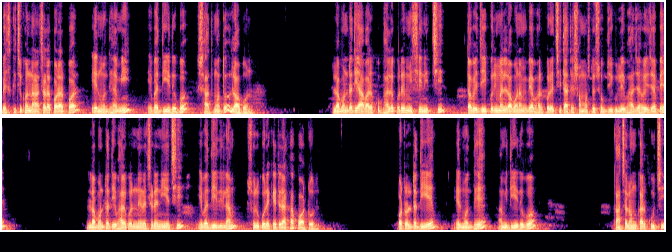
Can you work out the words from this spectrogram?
বেশ কিছুক্ষণ নাড়াচাড়া করার পর এর মধ্যে আমি এবার দিয়ে দেবো স্বাদ মতো লবণ। লবণটা দিয়ে আবারও খুব ভালো করে মিশিয়ে নিচ্ছি। তবে যেই পরিমাণ লবণ আমি ব্যবহার করেছি তাতে সমস্ত সবজিগুলোই ভাজা হয়ে যাবে। লবণটা দিয়ে ভালো করে নেড়ে ছেড়ে নিয়েছি। এবার দিয়ে দিলাম শুরু করে কেটে রাখা পটল। পটলটা দিয়ে এর মধ্যে আমি দিয়ে দেবো কাঁচা লঙ্কার কুচি,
